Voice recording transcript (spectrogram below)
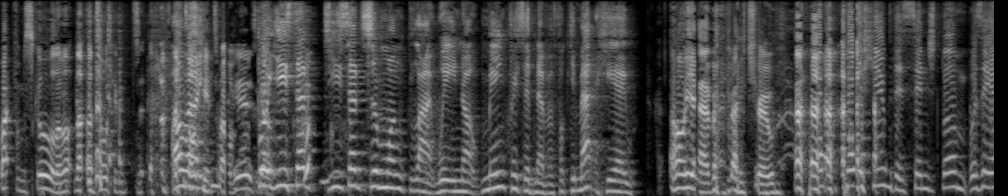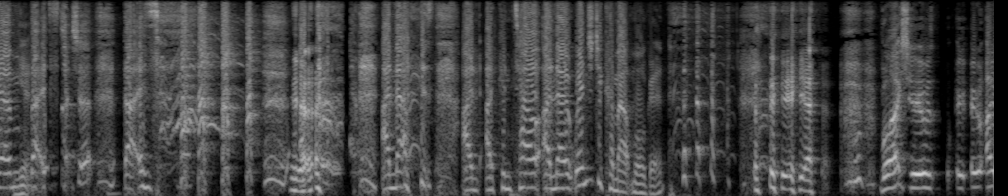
back from school. I'm not. not I'm talking. I'm right. talking twelve years ago. But you said you said someone like we know. Me and Chris have never fucking met Hugh. Oh yeah, very, very true. Poor Hugh with his singed bum. Was he? Um, Yeah. that is such a. That is. yeah. and that is. I I can tell. I know. When did you come out, Morgan? yeah. Well, actually, it was. I,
